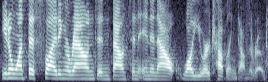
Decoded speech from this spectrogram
You don't want this sliding around and bouncing in and out while you are traveling down the road.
